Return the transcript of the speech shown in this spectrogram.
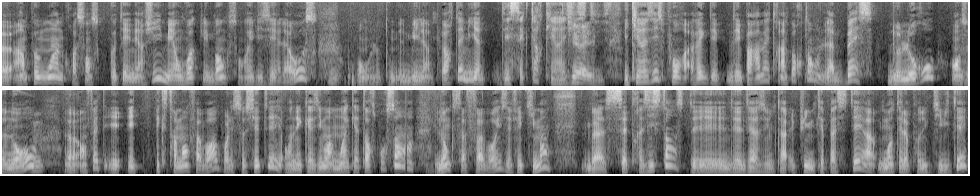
Euh, un peu moins de croissance côté énergie, mais on voit que les banques sont révisées à la hausse. Mm. Bon, l'automobile est un peu heurté, mais il y a des secteurs qui résistent. Et qui résistent pour, avec des, paramètres importants. La baisse de l'euro en zone euro, mm. euh, en fait, est, extrêmement favorable pour les sociétés. On est quasiment à moins 14%. Hein. Et donc, ça favorise effectivement bah, cette résistance des, des, résultats. Et puis, une capacité à augmenter la productivité.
